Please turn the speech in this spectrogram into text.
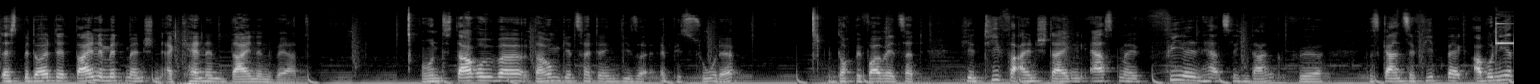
Das bedeutet, deine Mitmenschen erkennen deinen Wert. Und darüber, darum geht es heute in dieser Episode. Und doch bevor wir jetzt halt hier tiefer einsteigen, erstmal vielen herzlichen Dank für das ganze Feedback. Abonniert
